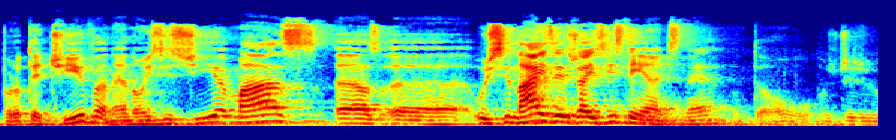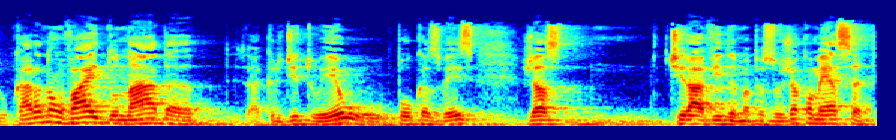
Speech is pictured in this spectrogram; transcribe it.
protetiva, né? não existia, mas uh, uh, os sinais eles já existem antes. Né? Então, o, o cara não vai do nada, acredito eu, poucas vezes, já tirar a vida de uma pessoa. Já começa,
